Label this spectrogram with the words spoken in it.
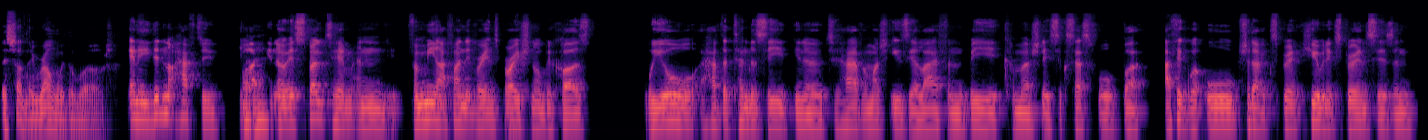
there's something wrong with the world. And he did not have to. But yeah. you know, it spoke to him, and for me, I find it very inspirational because we all have the tendency, you know, to have a much easier life and be commercially successful. But I think we all should have experience, human experiences and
